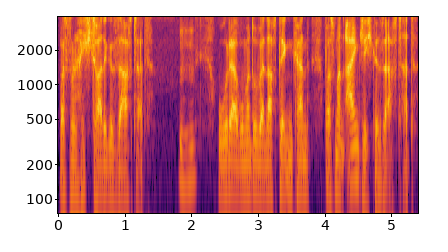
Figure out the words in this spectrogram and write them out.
was man eigentlich gerade gesagt hat. Mhm. Oder wo man drüber nachdenken kann, was man eigentlich gesagt hat.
